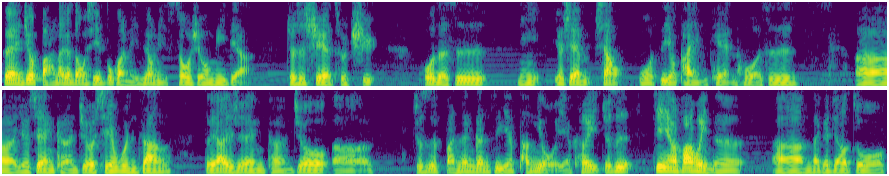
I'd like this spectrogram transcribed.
对，你就把那个东西，不管你是用你 social media 就是 share 出去，或者是你有些人像我自己有拍影片，或者是呃，有些人可能就写文章，对啊，有些人可能就呃，就是反正跟自己的朋友也可以，就是尽量发挥你的呃那个叫做。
